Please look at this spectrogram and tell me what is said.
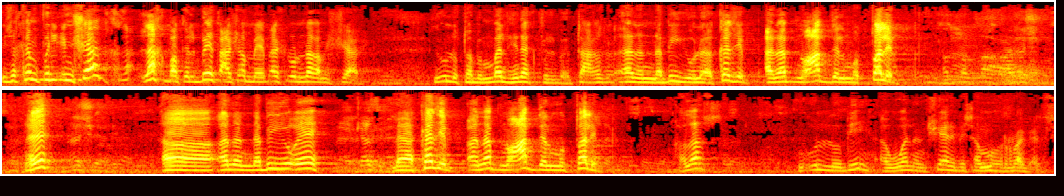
إذا كان في الإنشاد لخبط البيت عشان ما يبقاش له النغم الشعري. يقول له طب امال هناك في بتاع أنا النبي لا كذب أنا ابن عبد المطلب. إيه؟ آه أنا النبي إيه؟ لا كذب أنا ابن عبد المطلب. خلاص؟ نقول له دي اولا شعر بيسموه الرجز.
